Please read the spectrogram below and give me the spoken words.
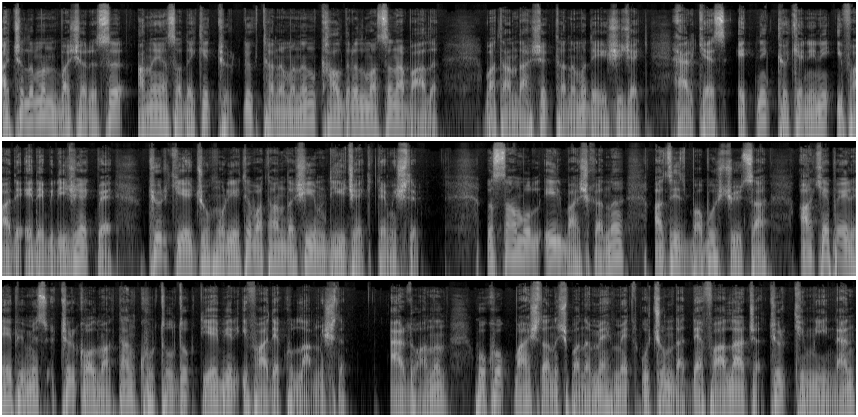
açılımın başarısı anayasadaki Türklük tanımının kaldırılmasına bağlı. Vatandaşlık tanımı değişecek. Herkes etnik kökenini ifade edebilecek ve Türkiye Cumhuriyeti vatandaşıyım diyecek demişti. İstanbul İl Başkanı Aziz Babuşçu ise AKP ile hepimiz Türk olmaktan kurtulduk diye bir ifade kullanmıştı. Erdoğan'ın hukuk başdanışmanı Mehmet Uçum da defalarca Türk kimliğinden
